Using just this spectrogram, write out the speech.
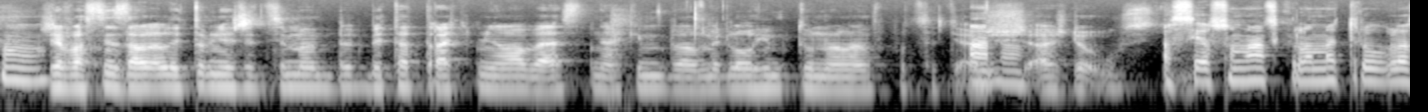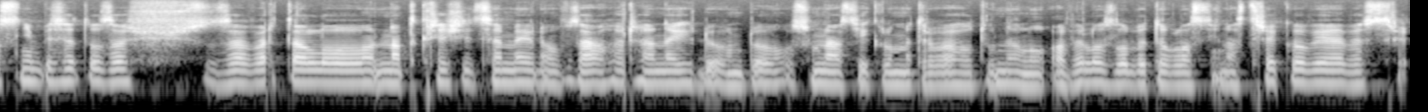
hmm. že vlastně za Litoměřicemi by, by ta trať měla vést nějakým velmi dlouhým tunelem v podstatě až, až do Ústí. Asi 18 kilometrů vlastně by se to zaš zavrtalo nad Křešicemi no, v Záhořanech do, do 18 kilometrového tunelu a vylezlo by to vlastně na Střekově, ve stře-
